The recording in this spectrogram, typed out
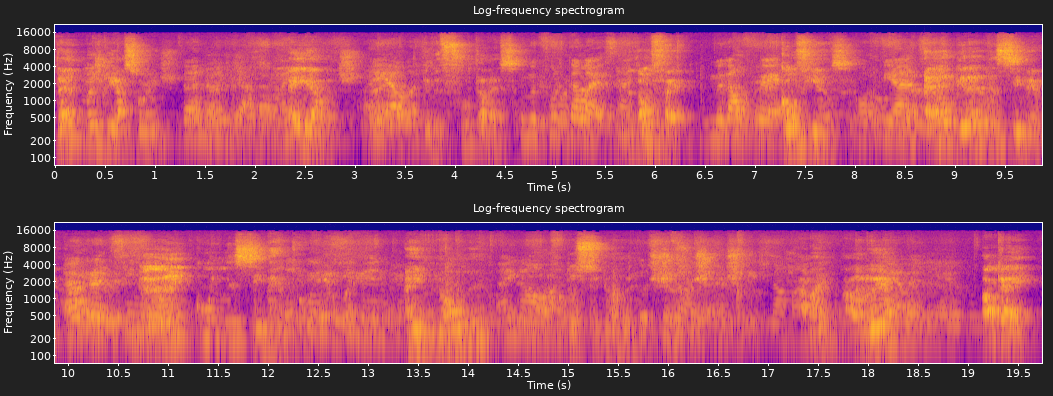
dando-me as reações dando-me a reações elas a elas que me que fortalecem, me que fortalecem, me dão fé, que me dão fé, confiança, confiança, agradecimento, agradecimento, reconhecimento, reconhecimento, em nome em nome do Senhor do Senhor Jesus. Cristo. Amém? Aleluia. Aleluia. Ok,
